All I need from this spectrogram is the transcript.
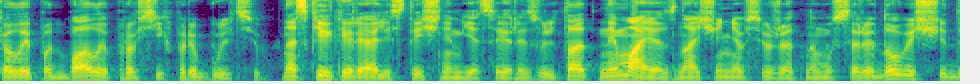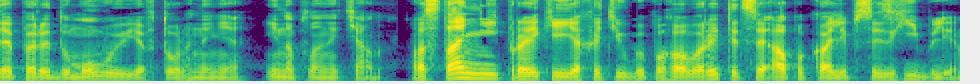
Коли подбали про всіх прибульців. Наскільки реалістичним є цей результат, не має значення в сюжетному середовищі, де передумовою є вторгнення інопланетян. Останній, про який я хотів би поговорити, це апокаліпсис Гіблі,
